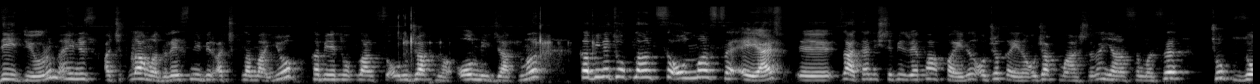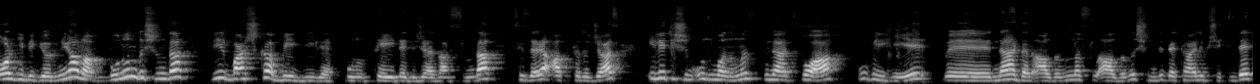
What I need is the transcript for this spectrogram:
di diyorum. Henüz açıklanmadı. Resmi bir açıklama yok. Kabine toplantısı olacak mı, olmayacak mı? Kabine toplantısı olmazsa eğer e, zaten işte bir refah payının Ocak ayına, Ocak maaşlarına yansıması çok zor gibi görünüyor ama bunun dışında bir başka bilgiyle bunu teyit edeceğiz aslında. Sizlere aktaracağız. İletişim uzmanımız Bülent Boğa bu bilgiyi e, nereden aldığını, nasıl aldığını şimdi detaylı bir şekilde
